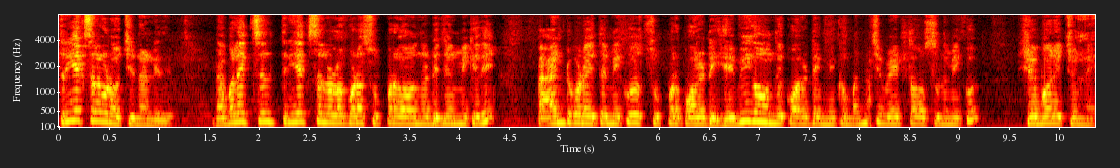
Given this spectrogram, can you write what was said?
త్రీ ఎక్స్ఎల్ కూడా వచ్చిందండి ఇది. డబుల్ ఎక్స్ఎల్ త్రీ ఎక్స్ఎల్లో కూడా సూపర్గా ఉంది డిజైన్ మీకు ఇది. ప్యాంట్ కూడా అయితే మీకు సూపర్ క్వాలిటీ హెవీగా ఉంది క్వాలిటీ. మీకు మంచి వెయిట్తో వస్తుంది మీకు. షెబోరిచ్ ఉంది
